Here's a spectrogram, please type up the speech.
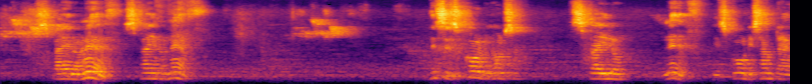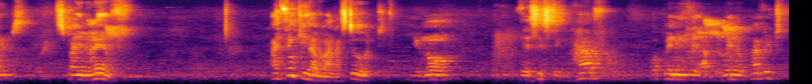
spinal nerve. Spinal nerve. This is called also spinal nerve. It's called sometimes spinal nerve. I think you have understood, you know the system. Have opening the abdominal cavity,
